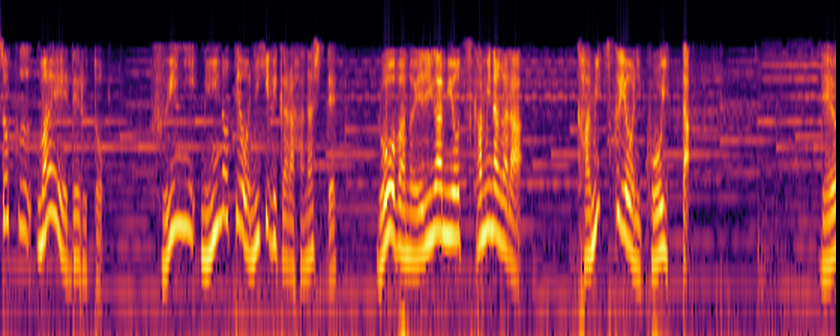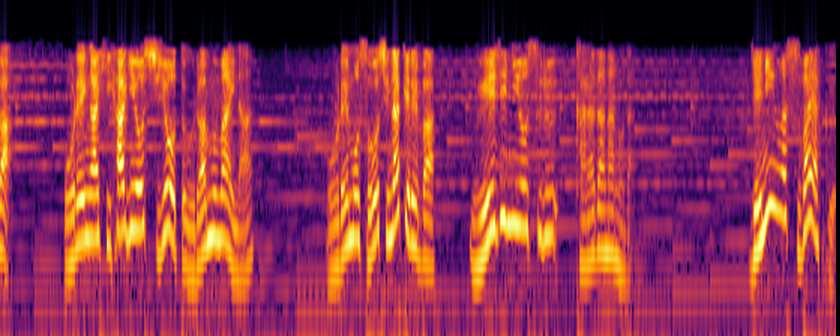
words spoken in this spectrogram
足前へ出ると、不意に右の手をニキビから離して、老婆の襟髪をつかみながら、噛みつくようにこう言った。では、俺がひはぎをしようと恨むまいな。俺もそうしなければ、飢え死にをする体なのだ。下人は素早く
